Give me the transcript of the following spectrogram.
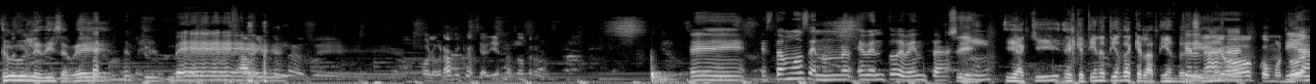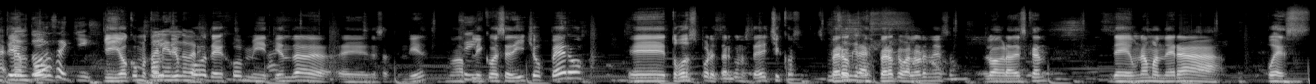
tú, le dice, ve. Ve. las de holográficas y a 10 las otras. Eh, estamos en un evento de venta. Sí. Y aquí el que tiene tienda que la tienda. Que. Y Ajá. yo, como Y todo mira, el los tiempo, dos aquí. y yo como todo el tiempo ver. dejo mi tienda eh, desatendida. No Sí. aplico ese dicho, pero eh, todos por estar con ustedes, chicos. Espero, espero que valoren eso, lo agradezcan de una manera, pues,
